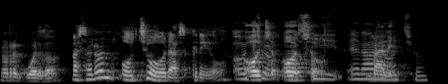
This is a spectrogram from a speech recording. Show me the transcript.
no recuerdo. Pasaron 8 horas, creo. 8, 8. Sí, eran Vale. 8.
